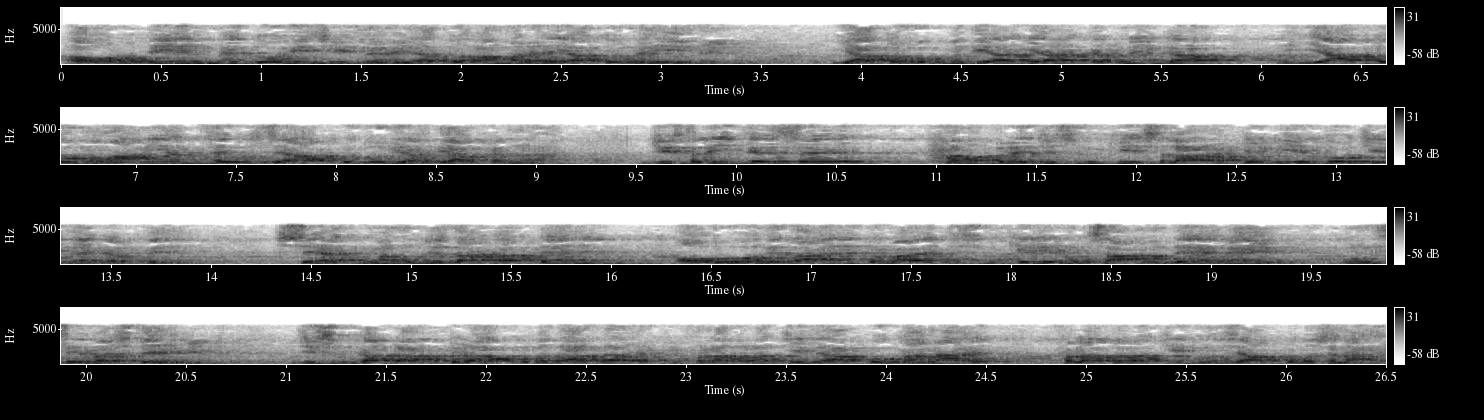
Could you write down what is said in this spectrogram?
اور دین میں دو ہی چیزیں ہیں، یا تو امر ہے یا تو نہیں ہے۔ یا تو حکم دیا گیا ہے کرنے کا، یا تو ممانعت ہے، اس سے آپ کو دوری اختیار کرنا ہے۔ جس طریقے سے ہم اپنے جسم کی اصلاح کے لیے دو چیزیں کرتے ہیں۔ صحت مند غذا کھاتے ہیں اور وہ غذائیں جو ہمارے جسم کے لیے نقصان دہ ہیں، ان سے بچتے ہیں۔ جسم کا ڈاکٹر آپ کو بتاتا ہے کہ فلاں فلاں چیزیں آپ کو کھانا ہے، فلاں فلاں چیزوں سے آپ کو بچنا ہے۔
